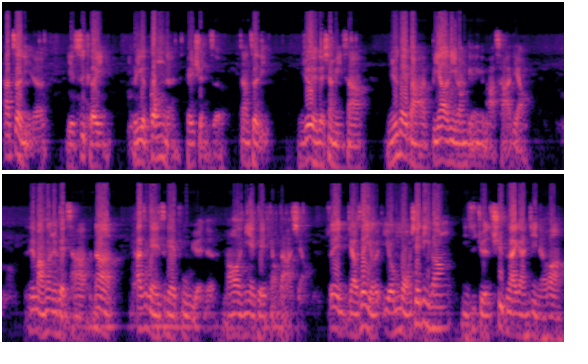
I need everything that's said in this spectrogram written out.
它这里呢也是可以有一个功能可以选择，像这里你就有一个橡皮擦，你就可以把不要的地方给把它擦掉，你马上就可以擦。那它是可以是可以复原的，然后你也可以调大小。所以假设有有某些地方你是觉得去不太干净的话，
